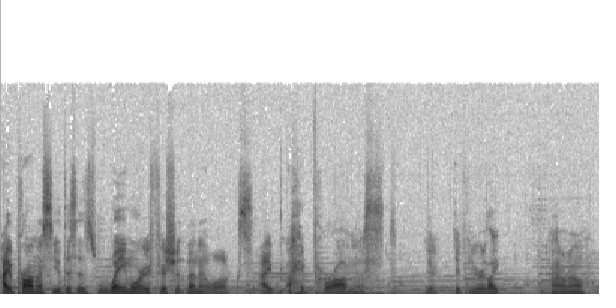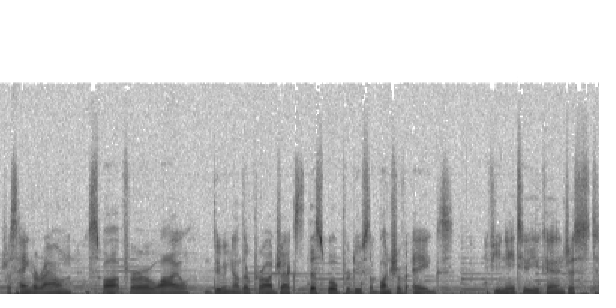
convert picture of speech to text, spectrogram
I promise you, this is way more efficient than it looks. I, I promise. If, if you're like, I don't know, just hang around a spot for a while, doing other projects, this will produce a bunch of eggs. If you need to, you can just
